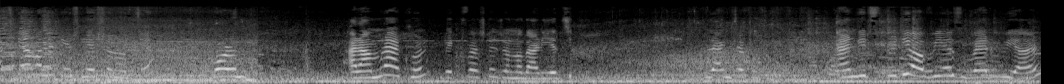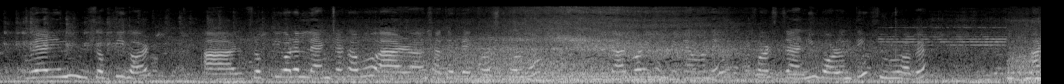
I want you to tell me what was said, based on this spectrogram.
আজকে আমাদের ডেস্টিনেশন হচ্ছে গরম আর আমরা এখন ব্রেকফাস্টের জন্য দাঁড়িয়েছি Langcha Kuthi and it's pretty obvious where we are where in Shaktigarh আর শক্তিগড়ের ল্যাংচা খাব আর সাথে ব্রেকফাস্ট করব। তারপর এখান থেকে ফার্স্ট জার্নি বরন্তি শুরু হবে। আর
